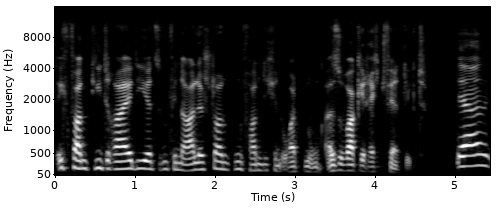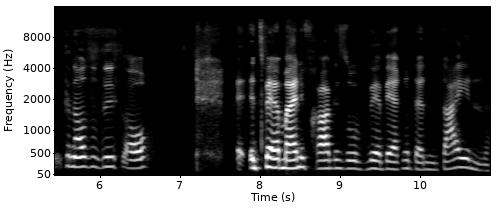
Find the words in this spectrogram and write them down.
ich fand die drei, die jetzt im Finale standen, fand ich in Ordnung. Also war gerechtfertigt. Ja, genauso sehe ich es auch. Äh, jetzt wäre meine Frage so, wer wäre denn dein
